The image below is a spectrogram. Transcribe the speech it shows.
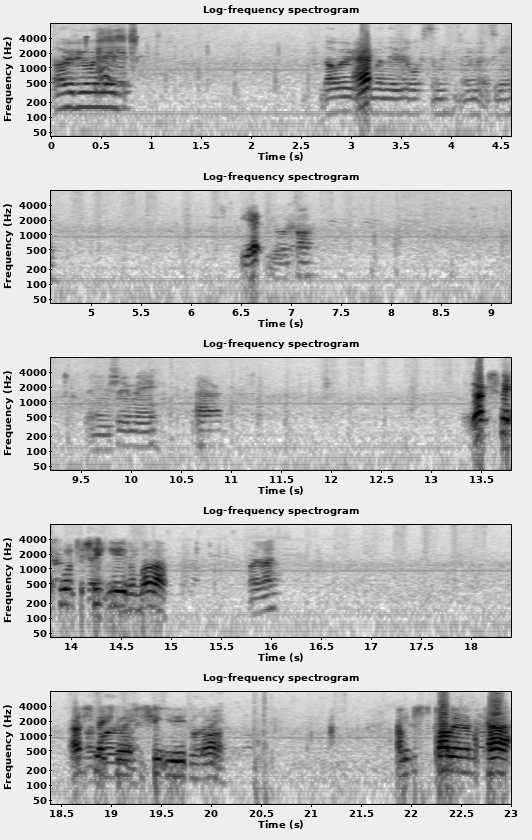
That would be one of Hey, those. That would be Huh? one of those awesome moments again. Yep. You want a car? Then you shoot me. Uh, that just makes me want to shoot you even more. What did I? That just Oh, makes me want to shoot you even more. I'm just calling in my car.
